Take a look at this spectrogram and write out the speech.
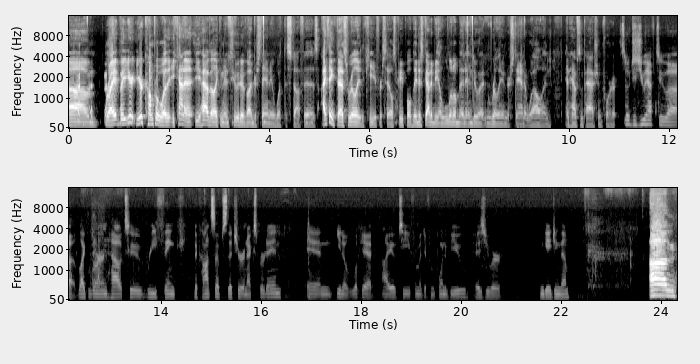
um, right? But you're you're comfortable with it. You kind of you have like an intuitive understanding of what the stuff is. I think that's really the key for salespeople. They just got to be a little bit into it and really understand it well and and have some passion for it. So did you have to uh, like learn how to rethink the concepts that you're an expert in, and you know look at IoT from a different point of view as you were engaging them? Um,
